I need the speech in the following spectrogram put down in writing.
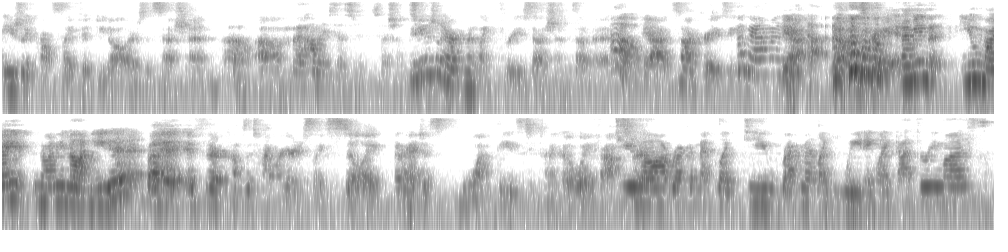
It usually costs like fifty dollars a session. Oh. Um, But how many sessions? Sessions? we usually recommend like three sessions of it. Oh. Yeah, it's not crazy. Okay, I'm gonna Yeah, get that. no, it's great. And I mean, you might not even Not need need it, it. but if there comes a time where you're just like still like, I just want these to kind of go way faster. Do you not recommend like? Do you recommend like waiting like that three months,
